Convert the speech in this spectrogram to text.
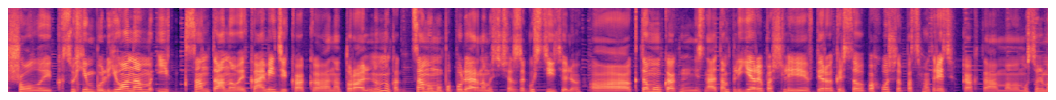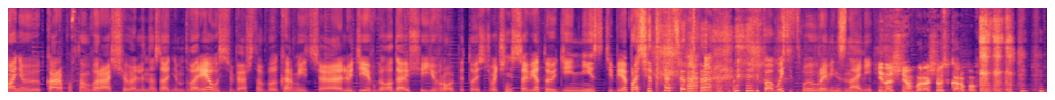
шел и к сухим бульонам, и к сантановой комедии, как натуральному, ну, как самому популярному сейчас загустителю. К тому, как, не знаю, тамплиеры пошли в первый крестовый поход, чтобы посмотреть, как там мусульмане карпов там выращивали на заднем дворе у себя, чтобы кормить людей в голодающей Европе. То есть очень советую, Денис, тебе почитать это и повысить свой уровень знаний. И начнем выращивать карпов.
